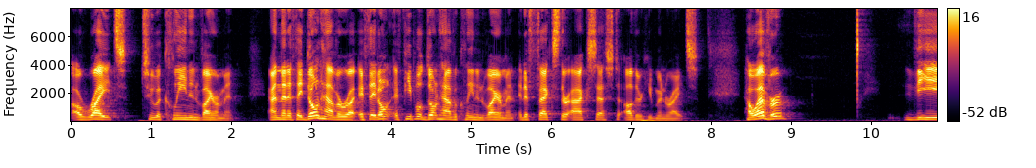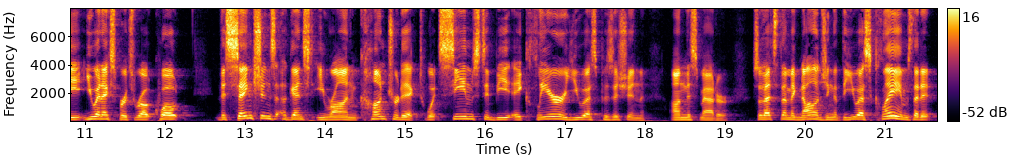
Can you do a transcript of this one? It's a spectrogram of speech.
a right to a clean environment. And that if they don't have a right, if they don't, if people don't have a clean environment, it affects their access to other human rights. However, the UN experts wrote, quote, the sanctions against Iran contradict what seems to be a clear U.S. position on this matter. So that's them acknowledging that the U.S. claims that it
